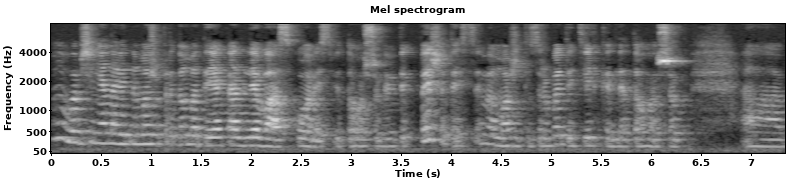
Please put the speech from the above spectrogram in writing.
Ну, в общем, я навіть не можу придумати, яка для вас користь від того, що ви підпишетесь. Це ви можете зробити тільки для того, щоб е,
